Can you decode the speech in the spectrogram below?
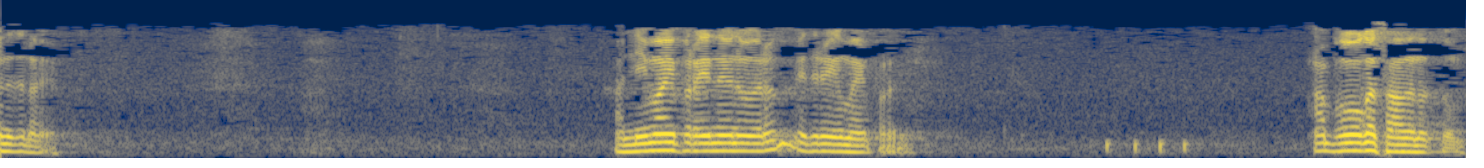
മനസ്സിലായോ? അന്യമായി പറയുന്നതിന് പകരം വ്യതിരേകമായി പറഞ്ഞു. ആ ഭോഗസാധനത്വം.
